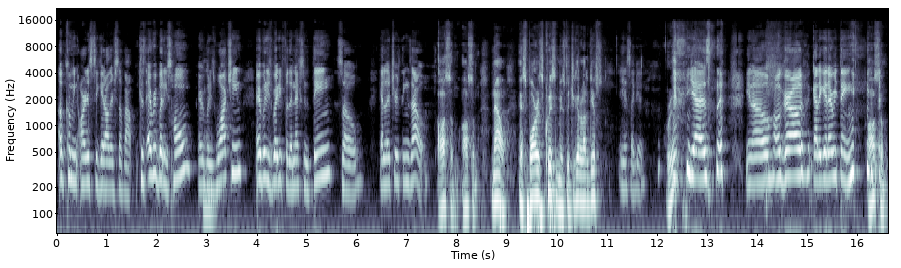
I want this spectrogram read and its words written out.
upcoming artists to get all their stuff out because everybody's home, everybody's Mm-hmm. watching, everybody's ready for the next new thing. So gotta let your things out. Awesome, awesome. Now, as far as Christmas, did you get a lot of gifts? Yes, I did. Really? yes. you know, oh girl, gotta get everything. awesome.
